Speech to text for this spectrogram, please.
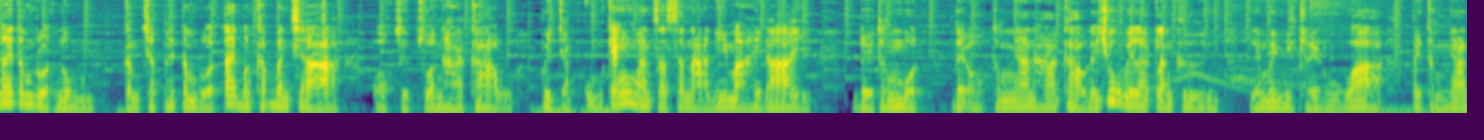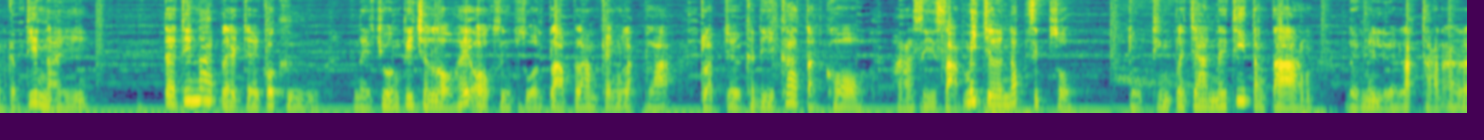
นายตำรวจหนุ่มกำชับให้ตำรวจใต้บังคับบัญชา ออกสืบสวนหาข่าว เพื่อจับกลุ่มแก๊งมารศาสนานี้มาให้ได้ โดยทั้งหมด ได้ออกทำงานหาข่าวในช่วงเวลากลางคืน และไม่มีใครรู้ว่าไปทำงานกันที่ไหน แต่ที่น่าแปลกใจก็คือ ในช่วงที่ชะลอให้ออกสืบสวนปราบปรามแก๊งลักพระ กลับเจอคดีฆ่าตัดคอ หาศีรษะไม่เจอนับสิบศพ ถูกทิ้งประจานในที่ต่างๆ โดยไม่เหลือหลักฐานอะไร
